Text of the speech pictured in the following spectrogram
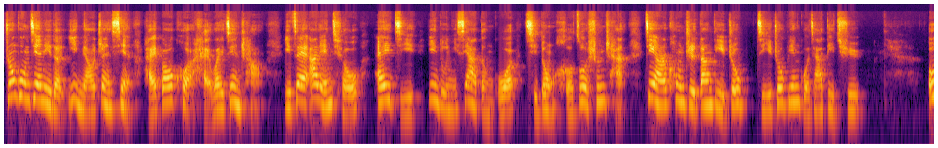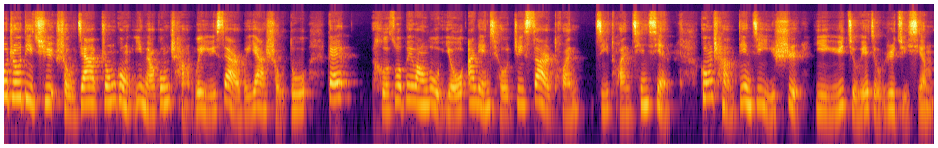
中共建立的疫苗战线还包括海外建厂，已在阿联酋、埃及、印度尼西亚等国启动合作生产，进而控制当地周及周边国家地区。欧洲地区首家中共疫苗工厂位于塞尔维亚首都，该合作备忘录由阿联酋 G 四二团。集团牵线，工厂奠基仪式已于九月九日举行。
